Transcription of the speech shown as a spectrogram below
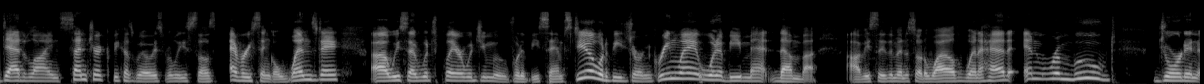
deadline centric because we always release those every single Wednesday. Uh, we said, which player would you move? Would it be Sam Steel? Would it be Jordan Greenway? Would it be Matt Dumba? Obviously, the Minnesota Wild went ahead and removed Jordan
